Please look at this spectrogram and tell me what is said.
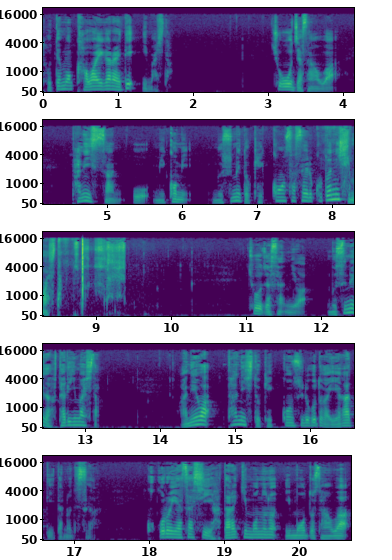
とても可愛がられていました。長者さんは谷氏さんを見込み娘と結婚させることにしました。長者さんには娘が2人いました。姉は谷氏と結婚することが嫌がっていたのですが心優しい働き者の妹さんは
